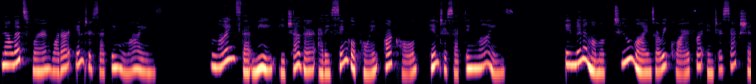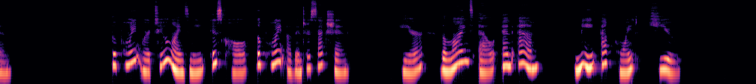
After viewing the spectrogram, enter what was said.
Now let's learn what are intersecting lines. Lines that meet each other at a single point are called intersecting lines. A minimum of two lines are required for intersection. The point where two lines meet is called the point of intersection. Here, the lines L and M meet at point Q.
